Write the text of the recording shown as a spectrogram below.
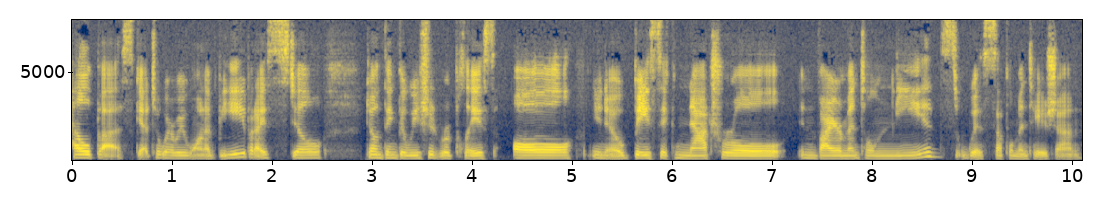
help us get to where we want to be, but I still don't think that we should replace all, you know, basic natural environmental needs with supplementation.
